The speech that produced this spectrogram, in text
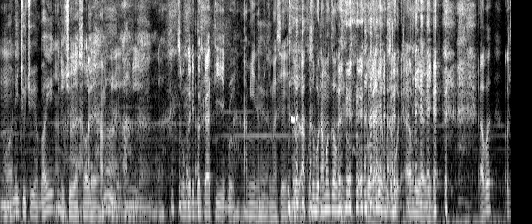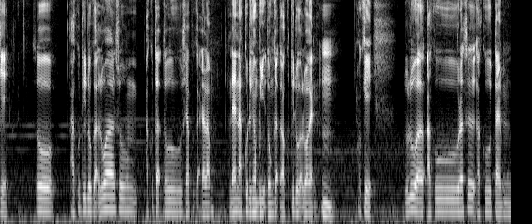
Oh ni cucu yang baik ni. Cucu yang soleh. Alhamdulillah. Alhamdulillah. Semoga diberkati bro. Amin amin. Terima kasih. So, Aku sebut nama kau. Dua kali aku sebut. Amin amin. Apa? Okay. So Aku tidur kat luar So Aku tak tahu siapa kat dalam. Dan aku dengar bunyi tongkat tu Aku tidur kat luar kan? Hmm. Okay. Dulu a- aku rasa Aku time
